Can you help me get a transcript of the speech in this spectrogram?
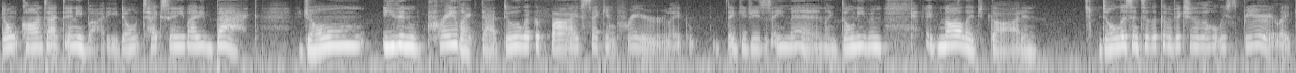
don't contact anybody don't text anybody back don't even pray like that. Do like a five second prayer. Like, thank you, Jesus. Amen. Like, don't even acknowledge God and don't listen to the conviction of the Holy Spirit. Like,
